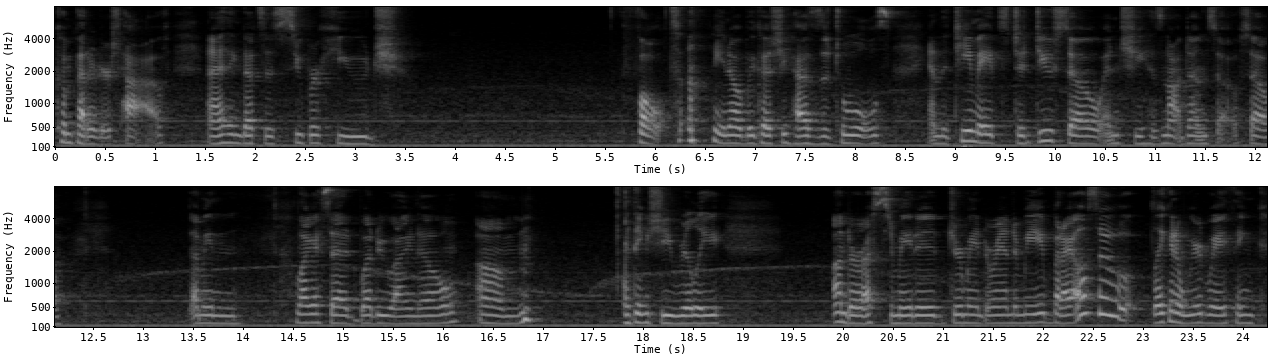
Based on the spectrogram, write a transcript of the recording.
competitors have. And I think that's a super huge fault, you know, because she has the tools and the teammates to do so, and she has not done so. So, I mean, like I said, what do I know? Um, I think she really underestimated Germaine de Randamie, but I also, like in a weird way, I think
